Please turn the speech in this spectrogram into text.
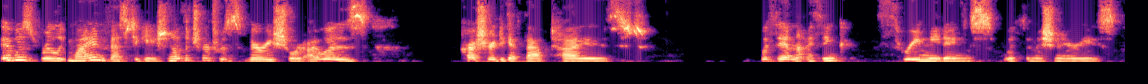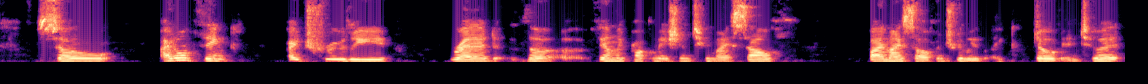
it was really my investigation of the church was very short. I was pressured to get baptized within, I think, three meetings with the missionaries. So I don't think I truly read the uh, family proclamation to myself by myself and truly like dove into it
